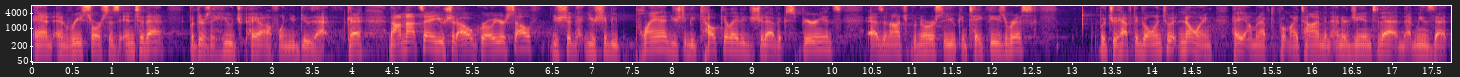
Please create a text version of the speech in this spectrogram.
and, and resources into that. But there's a huge payoff when you do that. Okay. Now I'm not saying you should outgrow yourself. You should you should be planned, you should be calculated, you should have experience as an entrepreneur so you can take these risks. But you have to go into it knowing, hey, I'm gonna have to put my time and energy into that, and that means that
